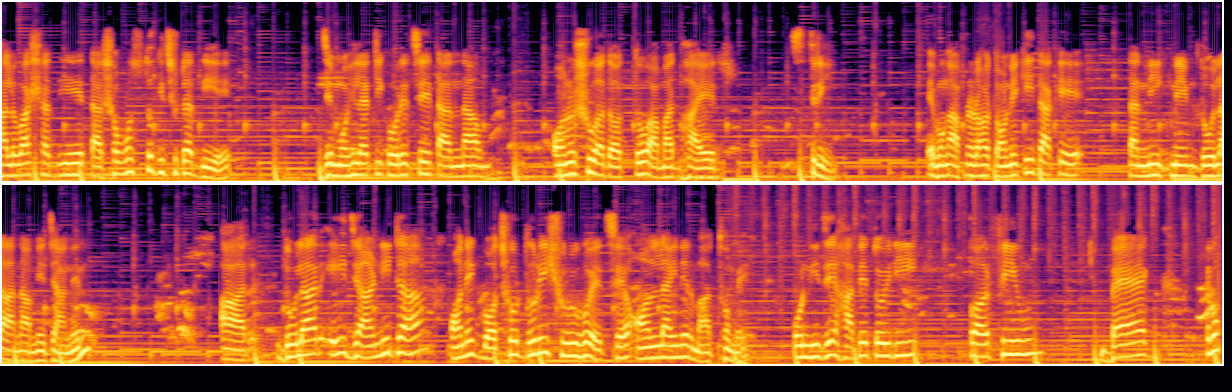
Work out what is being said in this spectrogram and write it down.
ভালোবাসা দিয়ে, তার সমস্ত কিছুটা দিয়ে যে মহিলাটি করেছে, তার নাম অনুসুয়া দত্ত, আমার ভাইয়ের স্ত্রী। এবং আপনারা হয়তো অনেকেই তাকে তার নিক নেম দোলা নামে জানেন। আর দোলার এই জার্নিটা অনেক বছর ধরেই শুরু হয়েছে অনলাইনের মাধ্যমে। ও নিজে হাতে তৈরি পারফিউম ব্যাগ এবং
